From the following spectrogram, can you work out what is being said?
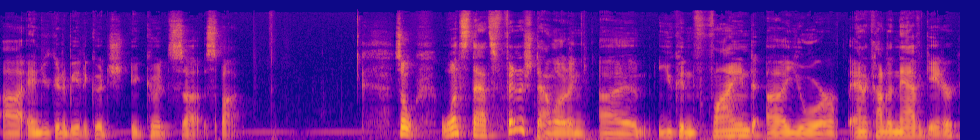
and you're going to be at a good a good spot. So once that's finished downloading, uh, you can find uh, your Anaconda Navigator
